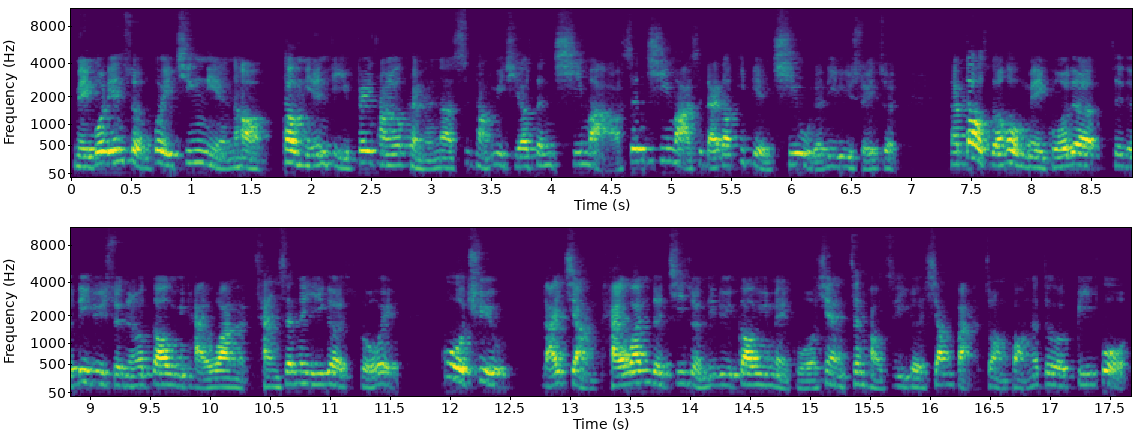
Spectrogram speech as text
美国联准会今年哈到年底非常有可能呢，市场预期要升七码啊，升七码是来到一点七五的利率水准，那到时候美国的这个利率水准要高于台湾了，产生了一个所谓过去来讲台湾的基准利率高于美国，现在正好是一个相反的状况，那这个逼迫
